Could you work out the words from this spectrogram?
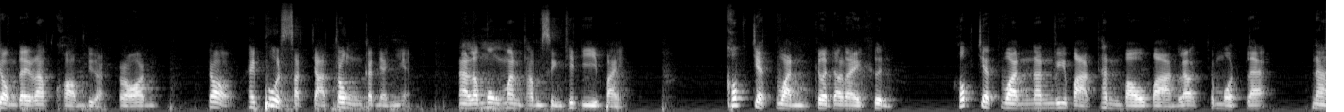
ย่อมได้รับความเดือดร้อน ก็ให้พูดสัจจะตรงกันอย่างเงี้ยนะแล้วมุ่งมั่นทำสิ่งที่ดีไป ครบเจ็ดวันเกิดอะไรขึ้น ครบเจ็ดวันนั้นวิบากท่านเบาบางแล้วจะหมดแล้วนะ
